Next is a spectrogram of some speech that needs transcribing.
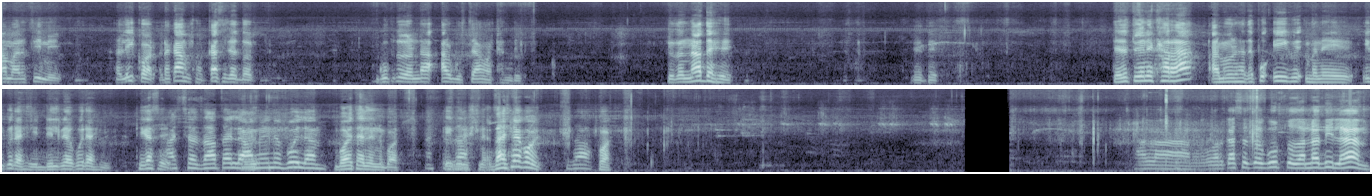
আমার চিনে। তাহলে কর একটা কাম কর কাছে ধর। গুপ্ত দণ্ডা আর গুছতে আমার ঠান্ডে। তো না দেখে। তাহলে তুই এনে খারা আমি ওর হাতে প- ই করে- মানে ই করে রাখি করে রাখি ঠিক আছে? আচ্ছা যা তাইলে আমি এনে বইলাম। বয় তাইলে নে বয়। আচ্ছা। করিস না। না কই? যা। আল্লাহ ওর কাছে তো গুপ্তদণ্ড দিলাম।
